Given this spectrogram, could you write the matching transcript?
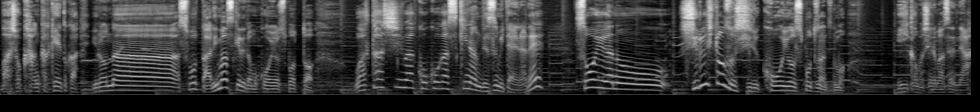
場所寒華系とかいろんなスポットありますけれども紅葉スポット。私はここが好きなんですみたいなね。そういうあのー知る人ぞ知る紅葉スポットなんていうのもいいかもしれませんね。あ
